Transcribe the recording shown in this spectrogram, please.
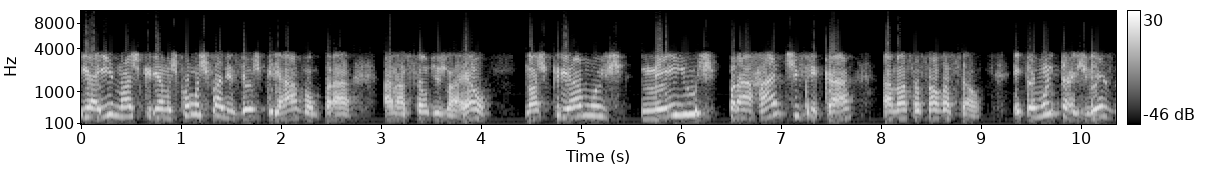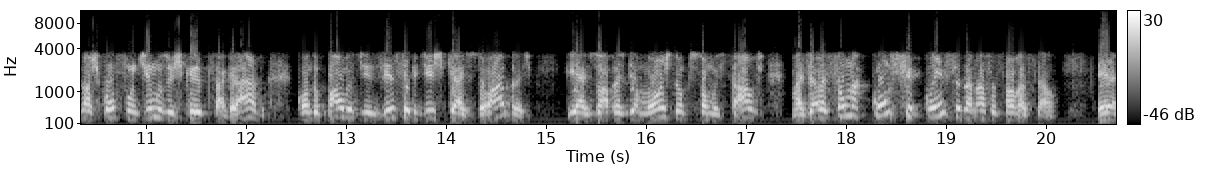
E aí nós criamos, como os fariseus criavam para a nação de Israel, nós criamos meios para ratificar a nossa salvação. Então, muitas vezes, nós confundimos o Escrito Sagrado. Quando Paulo diz isso, ele diz que as obras, e as obras demonstram que somos salvos, mas elas são uma consequência da nossa salvação. É,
